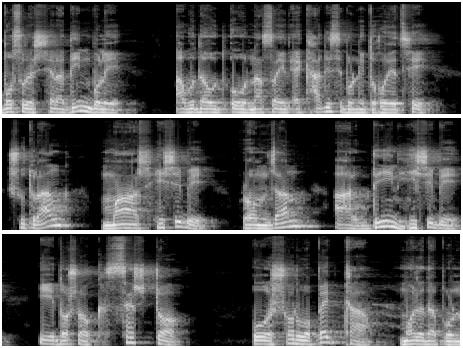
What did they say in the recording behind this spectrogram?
বছরের সেরা দিন বলে আবু দাউদ ও নাসাইর এক হাদিসে বর্ণিত হয়েছে। সুতরাং মাস হিসেবে রমজান আর দিন হিসেবে এ দশক শ্রেষ্ঠ ও সর্বাপেক্ষা মর্যাদাপূর্ণ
